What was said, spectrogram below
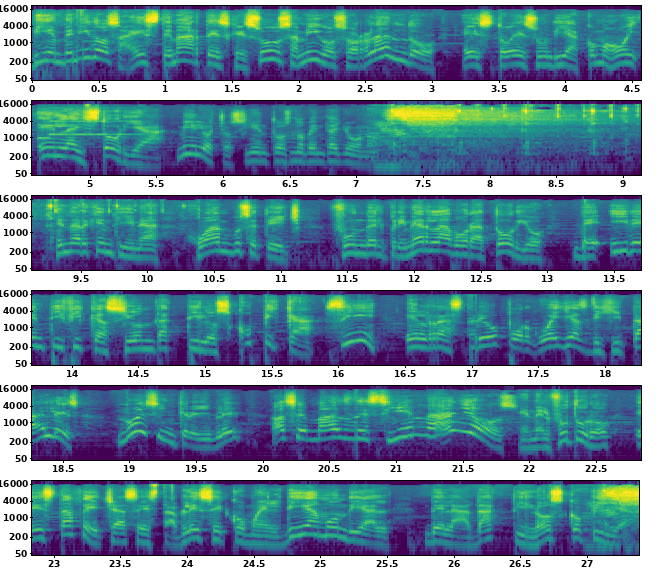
Bienvenidos a este martes Jesús, amigos Orlando. Esto es un día como hoy en la historia, 1891. En Argentina, Juan Bucetich funda el primer laboratorio de identificación dactiloscópica. Sí, el rastreo por huellas digitales. ¿No es increíble? Hace más de 100 años. En el futuro, esta fecha se establece como el Día Mundial de la Dactiloscopía.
